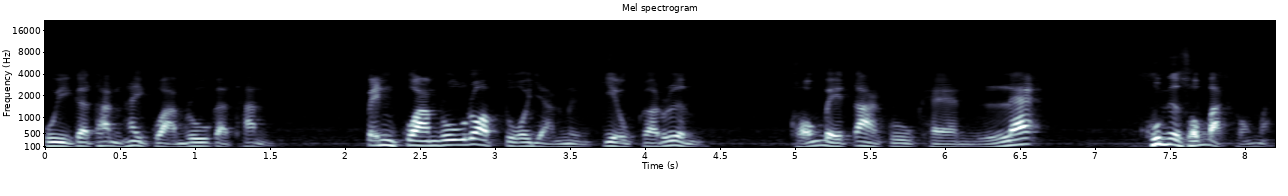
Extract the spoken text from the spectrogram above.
คุยกับท่านให้ความรู้กับท่าน เป็นความรู้รอบตัวอย่างหนึ่ง เกี่ยวกับเรื่องของเบต้ากลูแคนและคุณสมบัติของมัน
